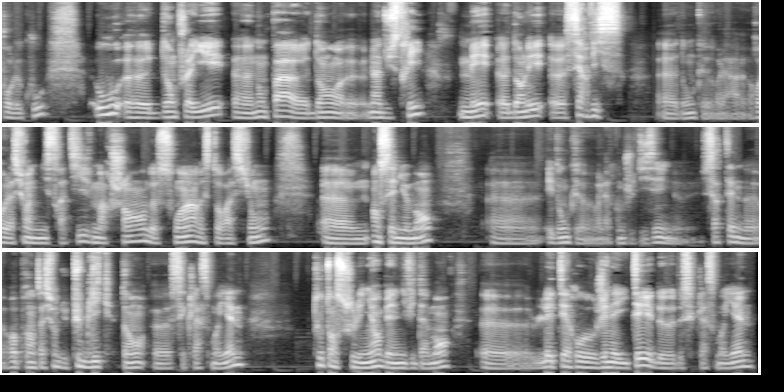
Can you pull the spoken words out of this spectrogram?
pour le coup, ou d'employés, non pas dans l'industrie, mais dans les services. donc, voilà, relations administratives, marchandes, soins, restauration, enseignement. Euh, et donc, euh, voilà, comme je disais, une certaine représentation du public dans euh, ces classes moyennes tout en soulignant bien évidemment euh, l'hétérogénéité de, ces classes moyennes,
